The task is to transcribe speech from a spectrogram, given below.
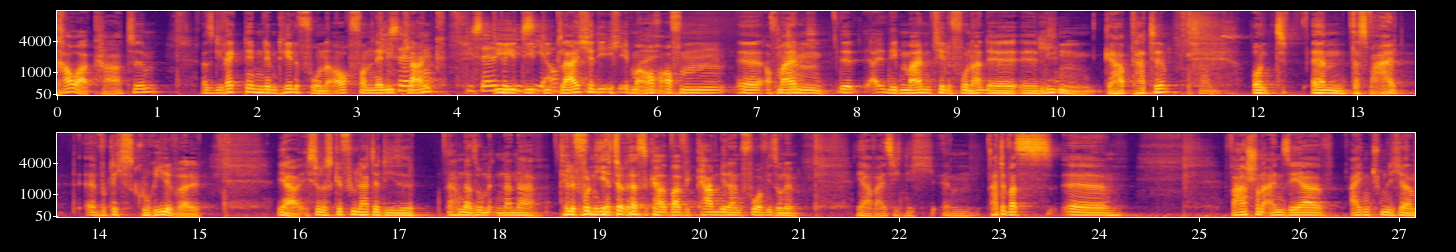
Trauerkarte, also direkt neben dem Telefon auch von Nelly dieselbe, Planck, dieselbe, die, die, die, die gleiche, die ich eben Nein. auch auf, dem, äh, auf meinem, äh, neben meinem Telefon hatte, äh, liegen ja. gehabt hatte. Und ähm, das war halt äh, wirklich skurril, weil ja, ich so das Gefühl hatte, diese haben da so miteinander telefoniert oder es kam, kam mir dann vor wie so eine, ja, weiß ich nicht, ähm, hatte was, äh, war schon ein sehr eigentümlicher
